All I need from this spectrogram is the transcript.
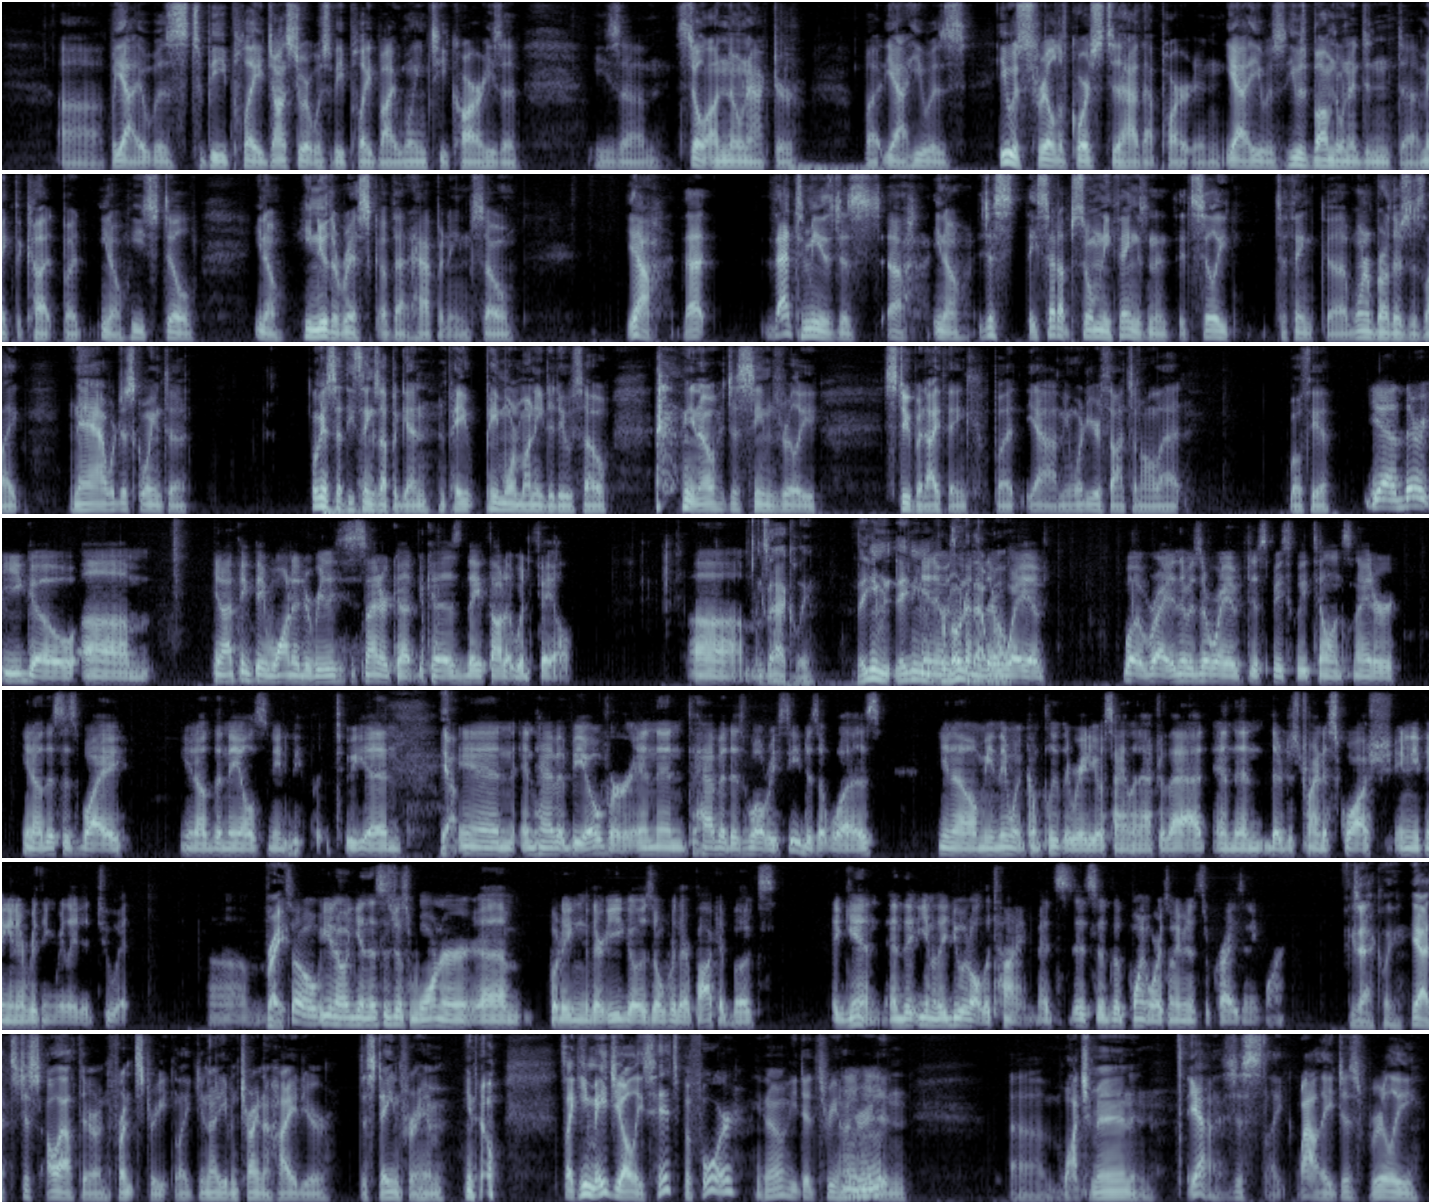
Uh, but yeah, it was to be played. John Stewart was to be played by William T. Carr. He's a he's um, still unknown actor, but yeah, he was he was thrilled, of course, to have that part. And yeah, he was he was bummed when it didn't uh, make the cut, but you know, he still, you know, he knew the risk of that happening. So yeah, that that to me is just uh, you know just they set up so many things and it, it's silly to think uh, warner brothers is like nah we're just going to we're going to set these things up again and pay pay more money to do so you know it just seems really stupid i think. But yeah i mean what are your thoughts on all that? Both of you? Yeah their ego um you know i think they wanted to release the snyder cut because they thought it would fail. Um exactly. They didn't even they didn't even and promote it, it that their well. way of well, right, and it was their way of just basically telling Snyder, you know, this is why, you know, the nails need to be put to you and yeah, and and have it be over, and then to have it as well received as it was. You know, I mean, they went completely radio silent after that, and then they're just trying to squash anything and everything related to it. Um, right. So, you know, again, this is just Warner um, putting their egos over their pocketbooks again, and they, you know they do it all the time. It's it's at the point where it's not even a surprise anymore. Exactly. Yeah, it's just all out there on Front Street. Like you're not even trying to hide your disdain for him. You know, it's like he made you all these hits before. You know, he did 300 mm-hmm. and um, Watchmen, and yeah, it's just like wow, they just really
